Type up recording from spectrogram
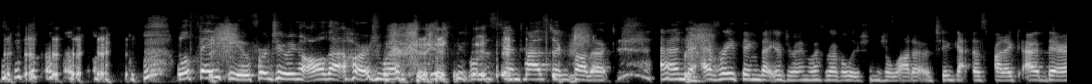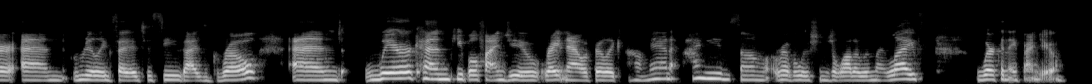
well, thank you for doing all that hard work to give people this fantastic product and everything that you're doing with Revolution Gelato to get this product out there and really excited to see you guys grow. And where can people find you right now if they're like, oh man, I need some Revolution Gelato in my life? Where can they find you?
